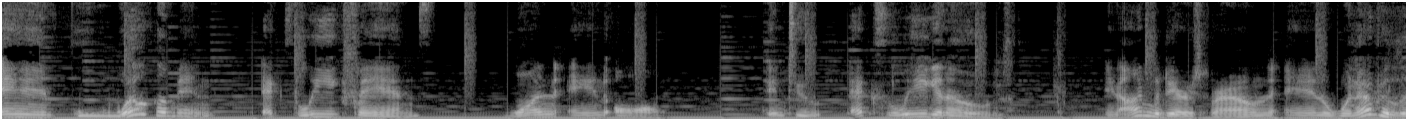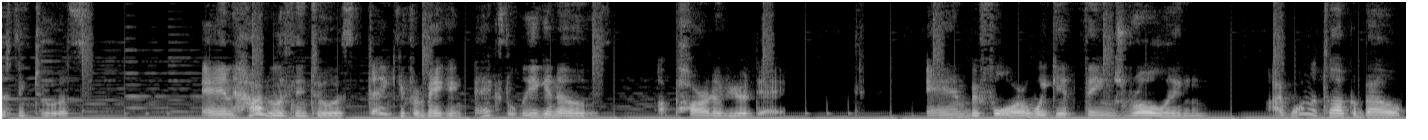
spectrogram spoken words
and welcome in X League fans, one and all, into X League and O's. And I'm Ladarius Brown, and whenever you're listening to us, and how you're listening to us, thank you for making X League and O's a part of your day. And before we get things rolling, I want to talk about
